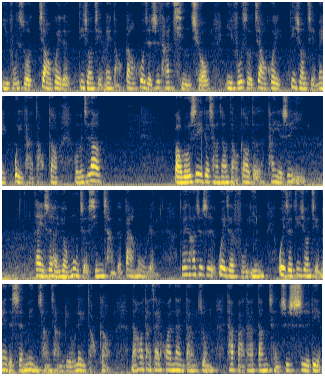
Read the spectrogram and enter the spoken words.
以弗所教会的弟兄姐妹祷告，或者是他请求以弗所教会弟兄姐妹为他祷告。我们知道保罗是一个常常祷告的，他也是以他也是很有牧者心肠的大牧人，所以他就是为着福音，为着弟兄姐妹的生命，常常流泪祷告。然后他在患难当中，他把它当成是试炼。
